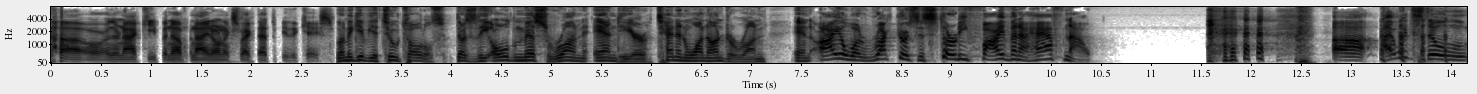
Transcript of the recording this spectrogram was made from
uh, or they're not keeping up, and I don't expect that to be the case. Let me give you two totals. Does the Ole Miss run end here? Ten and one under run, and Iowa Rutgers is 35 and a half now. uh, I would still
